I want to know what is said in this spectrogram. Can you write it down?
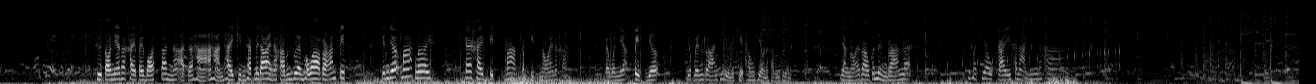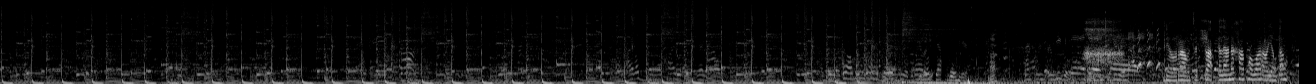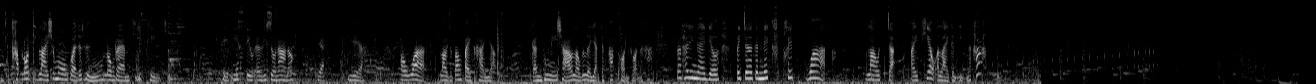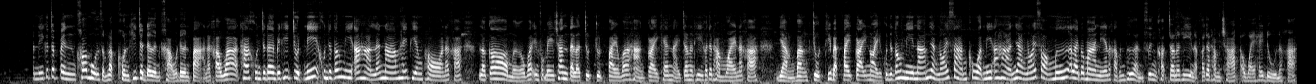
คือตอนนี้ถ้าใครไปบอสตันนะอาจจะหาอาหารไทยกินแทบไม่ได้นะคะเพื่อนๆ เพราะว่าร้านปิดกันเยอะมากเลย แค่ใครปิดมากกับปิดน้อยนะคะ แต่วันนี้ปิดเยอะยกเว้นร้านที่อยู่ในเขตท่องเที่ยวนะคะเพื่อนๆ อย่างน้อยเราก็หนึ่งร้านและที่มาเที่ยวไกลขนาดนี้นะคะ เดี๋ยวเราจะกลับกันแล้วนะคะ เพราะว่าเรายังต้องขับรถอีกหลายชั่วโมงกว่าจะถึงโรงแรมที่เพจเพจนี่ Still Arizona เนาะ Yeah. yeah เพราะว่าเราจะต้องไปคายักกันพรุ่งนี้เช้าเราก็เลยอยากจะพักผ่อนก่อนนะคะ ก็ถ้ายังไงเดี๋ยวไปเจอกัน next คลิปว่าเราจะไปเที่ยวอะไรกันอีกนะคะ อันนี้ก็จะเป็นข้อมูลสำหรับคนที่จะเดินเขาเดินป่านะคะ ว่าถ้าคุณจะเดินไปที่จุดนี้ คุณจะต้องมีอาหารและน้ำให้เพียงพอนะคะ แล้วก็เหมือนว่า information แต่ละจุดจุดไปว่าห่างไกลแค่ไหนเจ้าหน้าที่เขาจะทำไว้นะคะ อย่างบางจุดที่แบบไปไกลหน่อย คุณจะต้องมีน้ำอย่างน้อย 3 ขวด มีอาหารอย่างน้อย 2 มื้ออะไรประมาณนี้นะคะ เพื่อนๆซึ่งเจ้าหน้าที่นะเขาจะทำชาร์ตเอาไว้ให้ดูนะคะ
